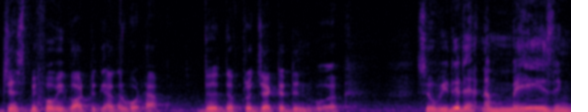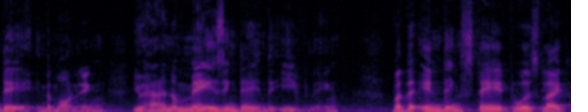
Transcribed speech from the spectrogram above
Just before we got together, what happened? The, the projector didn't work. So we did an amazing day in the morning. You had an amazing day in the evening. But the ending state was like,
